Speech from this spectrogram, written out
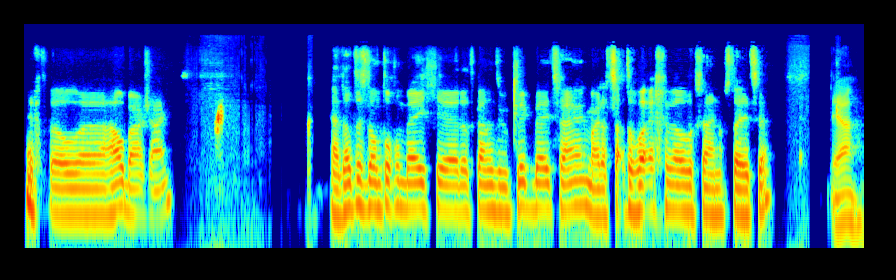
echt wel haalbaar zijn. Ja, dat is dan toch een beetje, dat kan natuurlijk clickbait zijn, maar dat zou toch wel echt geweldig zijn nog steeds, hè? Ja,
